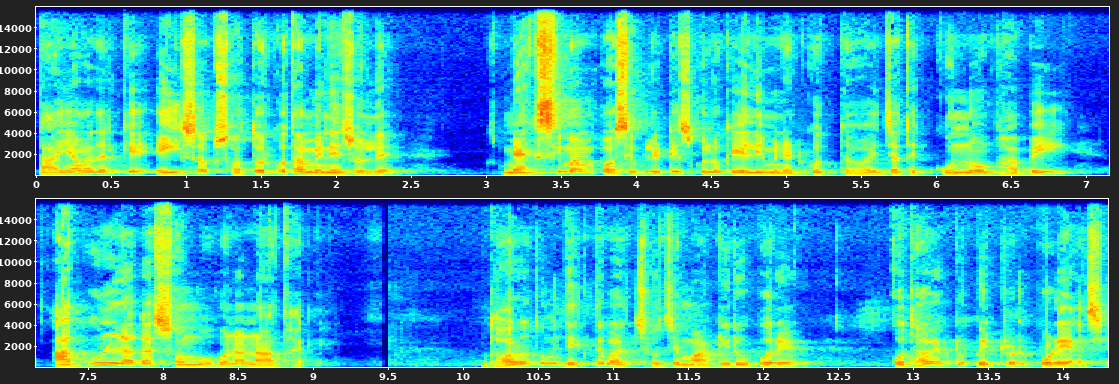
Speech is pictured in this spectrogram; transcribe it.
তাই আমাদেরকে এই সব সতর্কতা মেনে চলে ম্যাক্সিমাম পসিবিলিটিসগুলোকে এলিমিনেট করতে হয় যাতে কোনোভাবেই আগুন লাগার সম্ভাবনা না থাকে। ধরো তুমি দেখতে পাচ্ছ যে মাটির উপরে কোথাও একটু পেট্রোল পড়ে আছে।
